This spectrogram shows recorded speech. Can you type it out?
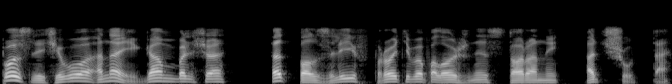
после чего она и Гамбальша отползли в противоположные стороны от шута.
